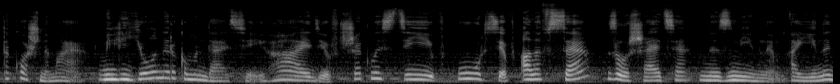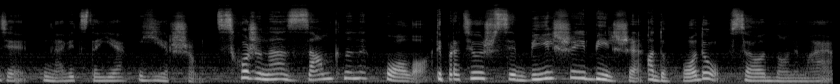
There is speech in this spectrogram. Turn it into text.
також немає. Мільйони рекомендацій, гайдів, чек-листів, курсів, але все залишається незмінним, а іноді навіть стає гіршим. Схоже на замкнене коло. Ти працюєш все більше і більше, а доходу все одно немає.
